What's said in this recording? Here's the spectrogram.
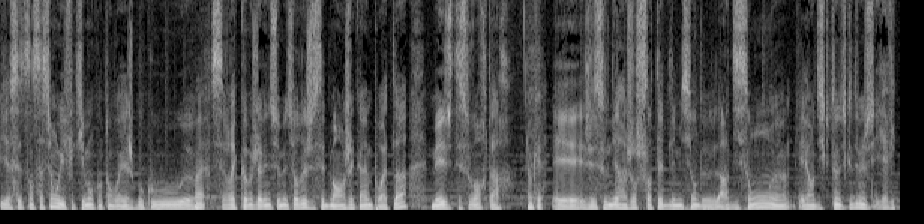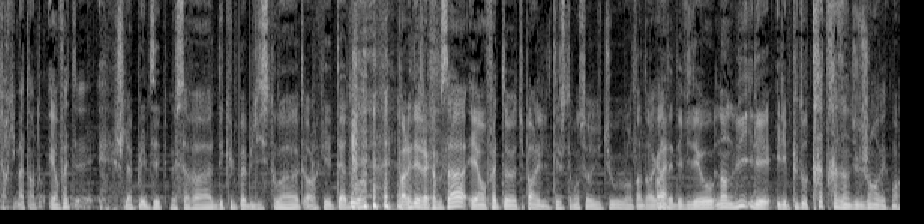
il y a cette sensation où effectivement, quand on voyage beaucoup, euh, Ouais. c'est vrai que comme j'avais une semaine sur deux, j'essaie de m'arranger quand même pour être là, mais j'étais souvent en retard. Ok. Et j'ai souvenir un jour, je sortais de l'émission de Hardisson euh, et en discutant, discutant, il y a Victor qui m'attend. Et en fait, euh, je l'appelais, il me disait, mais ça va, déculpabilise-toi, alors qu'il était ado. Hein. il parlait déjà comme ça. Et en fait, euh, tu parles, il était justement sur YouTube en train de regarder Ouais. des vidéos. Non, lui, il est, il est plutôt très très indulgent avec moi.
